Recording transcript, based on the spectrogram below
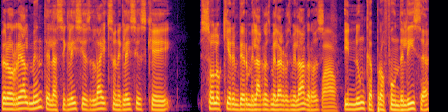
Pero realmente las iglesias light son iglesias que solo quieren ver milagros, milagros, milagros Wow. y nunca profundiza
